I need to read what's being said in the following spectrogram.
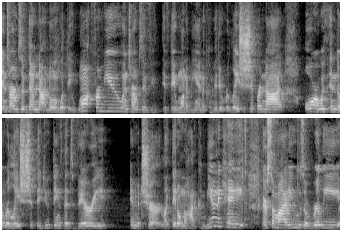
in terms of them not knowing what they want from you, in terms of if they want to be in a committed relationship or not, or within the relationship, they do things that's very immature like they don't know how to communicate there's somebody who's a really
